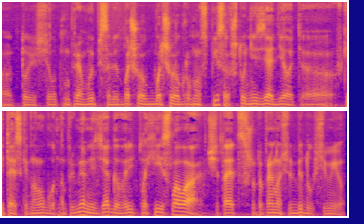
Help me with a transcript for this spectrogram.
Э, то есть, вот мы прям выписали большой, большой огромный список, что нельзя делать э, в китайский Новый год. Например, нельзя говорить плохие слова. Считается, что это приносит беду в семью.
